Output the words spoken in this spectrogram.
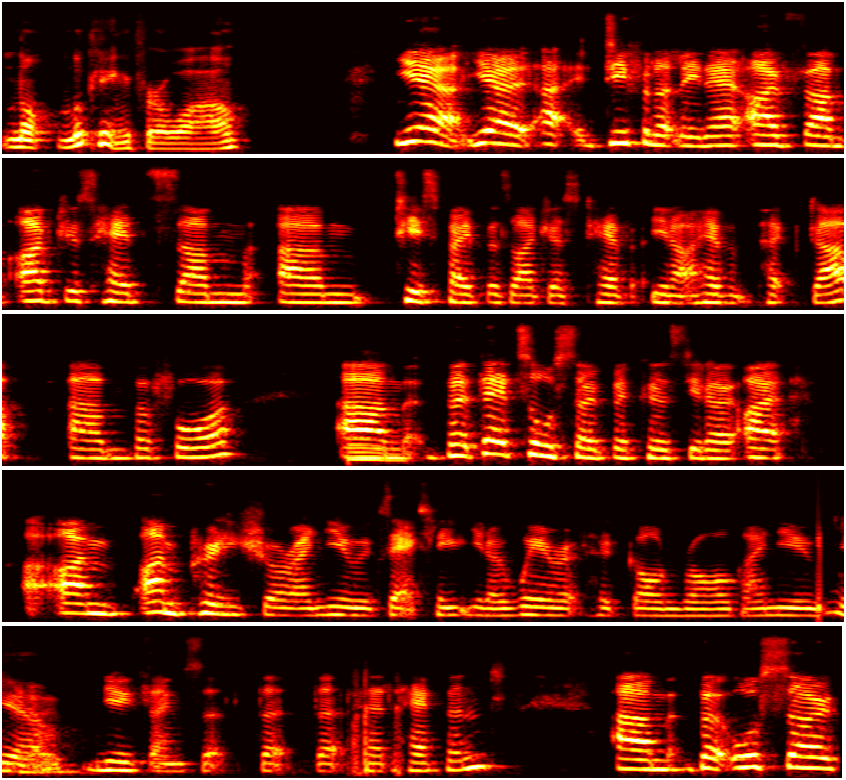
not looking for a while? Yeah, yeah, uh, definitely that. I've um, I've just had some um, test papers I just have, you know, I haven't picked up um, before, um, but that's also because you know I I'm I'm pretty sure I knew exactly you know where it had gone wrong. I knew you know knew things that that that had happened. Um, but also,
